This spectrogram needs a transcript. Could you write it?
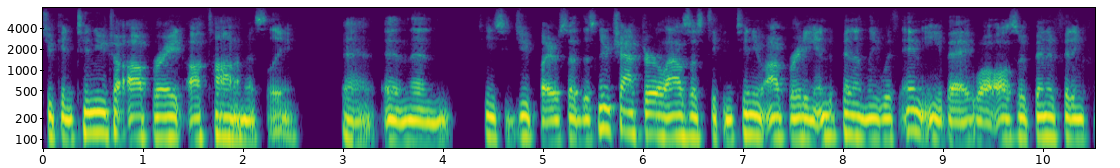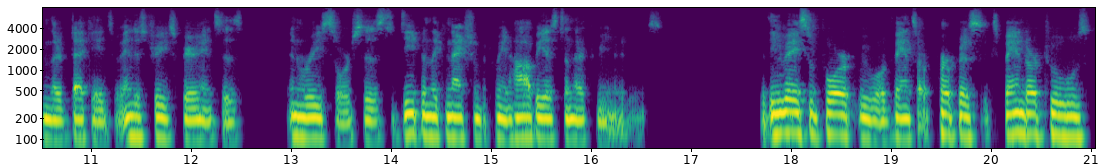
to continue to operate autonomously, and, and then TCG Player said this new chapter allows us to continue operating independently within eBay while also benefiting from their decades of industry experiences and resources to deepen the connection between hobbyists and their communities. With eBay support, we will advance our purpose, expand our tools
